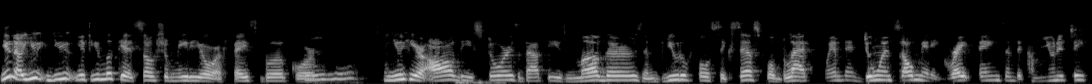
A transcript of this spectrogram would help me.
you know, you you if you look at social media or Facebook or mm-hmm. you hear all these stories about these mothers and beautiful, successful black women doing so many great things in the community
